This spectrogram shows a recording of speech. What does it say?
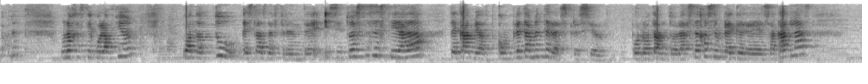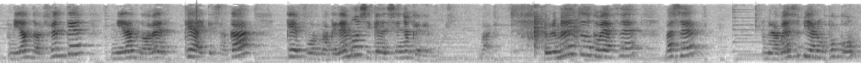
¿vale? Una gesticulación cuando tú estás de frente y si tú estás estirada te cambia completamente la expresión. Por lo tanto, las cejas siempre hay que sacarlas mirando al frente, mirando a ver qué hay que sacar, qué forma queremos y qué diseño queremos. Vale. Lo primero de todo que voy a hacer va a ser, me la voy a cepillar un poco.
